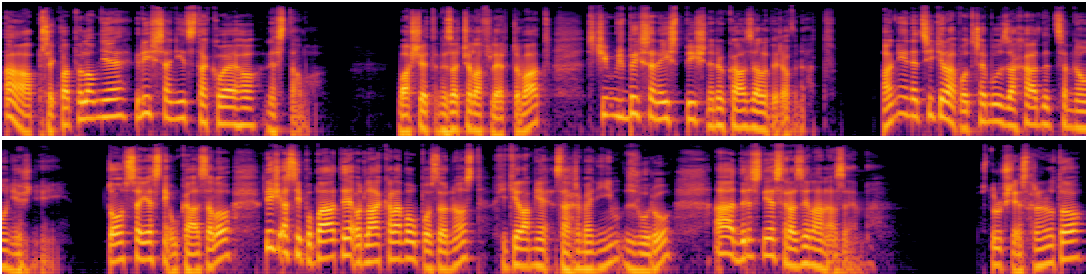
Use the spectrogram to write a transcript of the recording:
a překvapilo mě, když se nic takového nestalo. Vašet nezačala flirtovat, s čímž bych se nejspíš nedokázal vyrovnat. Ani necítila potřebu zacházet se mnou něžněji. To se jasně ukázalo, když asi po páté odlákala mou pozornost, chytila mě zahřmením vzhůru a drsně srazila na zem. Stručně shrnuto,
